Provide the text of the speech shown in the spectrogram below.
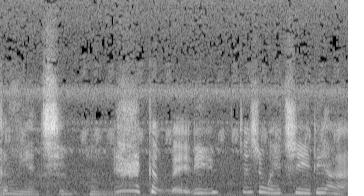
更年轻，嗯，更美丽，真是为之一亮啊！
